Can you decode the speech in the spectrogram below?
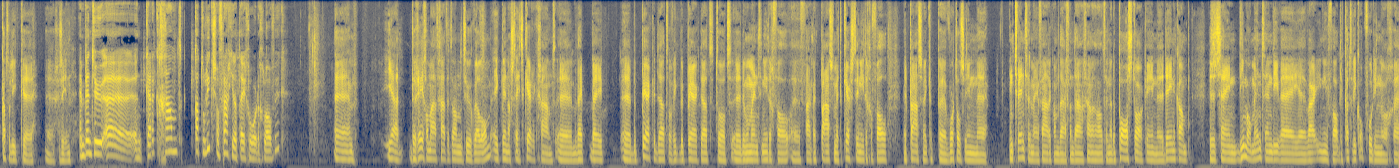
katholiek uh, gezin. En bent u een kerkgaand katholiek? Zo vraag je dat tegenwoordig, geloof ik? Ja, de regelmaat gaat het dan natuurlijk wel om. Ik ben nog steeds kerkgaand. wij, wij beperken dat, of ik beperk dat tot de momenten in ieder geval... vaak met Pasen, met kerst in ieder geval. Met Pasen, ik heb wortels in in Twente. Mijn vader kwam daar vandaan. Gaan we altijd naar de Paulstok in uh, Denenkamp. Dus het zijn die momenten die wij, uh, waar in ieder geval de katholieke opvoeding nog uh,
